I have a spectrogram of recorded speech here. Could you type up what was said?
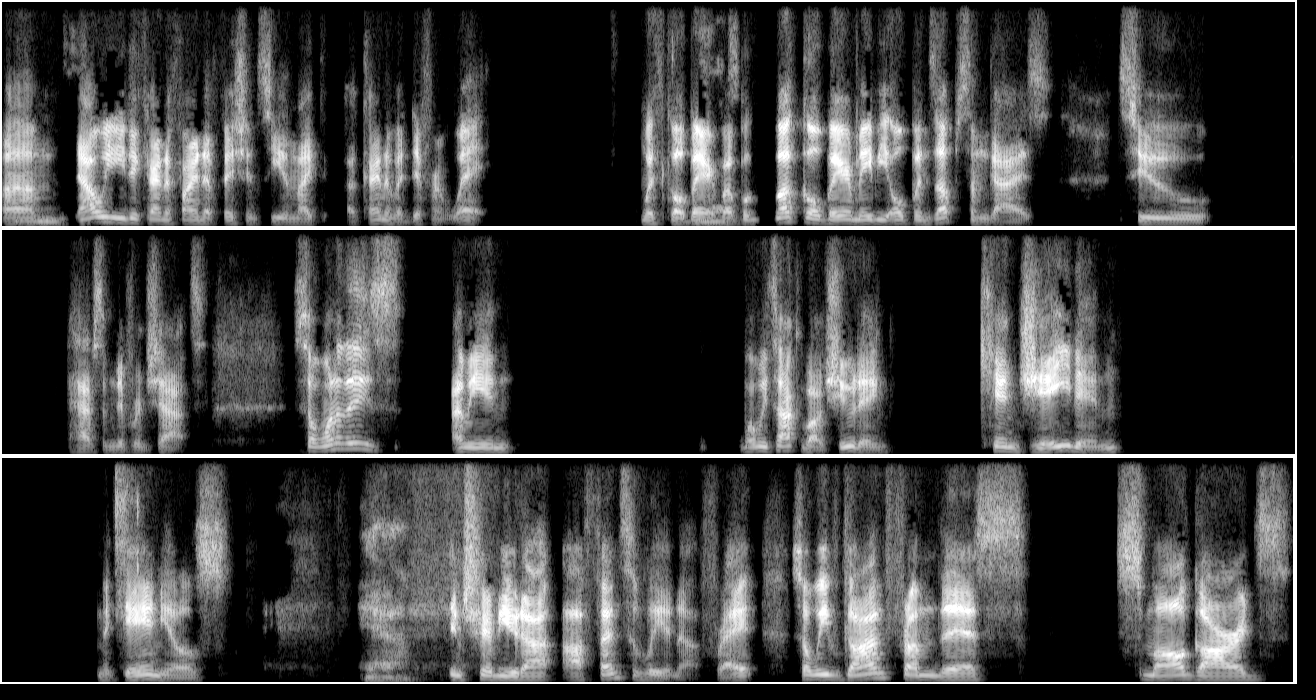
Um, mm. Now we need to kind of find efficiency in like a kind of a different way with Gobert. Yes. But, but Gobert maybe opens up some guys to have some different shots. So one of these, I mean, when we talk about shooting, can Jaden McDaniels yeah contribute uh, offensively enough, right? So we've gone from this small guards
